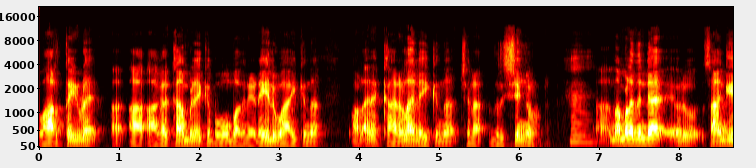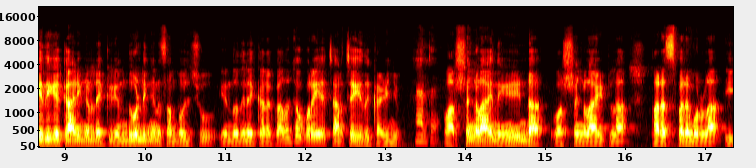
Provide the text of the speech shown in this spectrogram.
വാർത്തയുടെ അകക്കാമ്പിലേക്ക് പോകുമ്പോൾ അതിനിടയിൽ വായിക്കുന്ന വളരെ കരളലയിക്കുന്ന ചില ദൃശ്യങ്ങളുണ്ട്. നമ്മളിതിന്റെ ഒരു സാങ്കേതിക കാര്യങ്ങളിലേക്ക് എന്തുകൊണ്ട് ഇങ്ങനെ സംഭവിച്ചു എന്നതിനേക്കാളൊക്കെ അതൊക്കെ കുറേ ചർച്ച ചെയ്ത് കഴിഞ്ഞു. വർഷങ്ങളായി നീണ്ട വർഷങ്ങളായിട്ടുള്ള പരസ്പരമുള്ള ഈ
